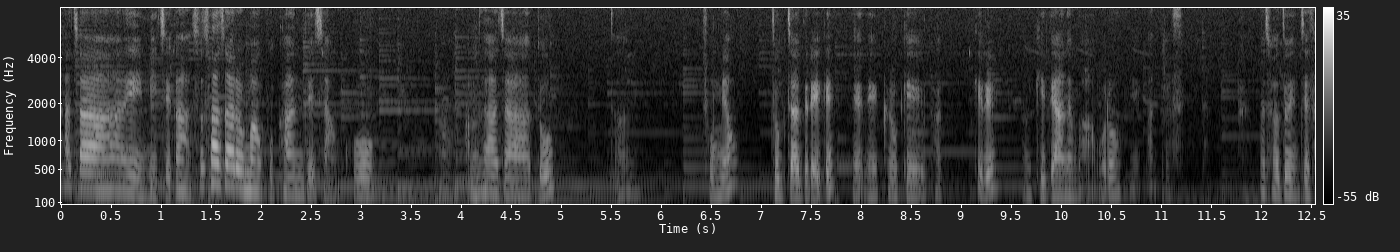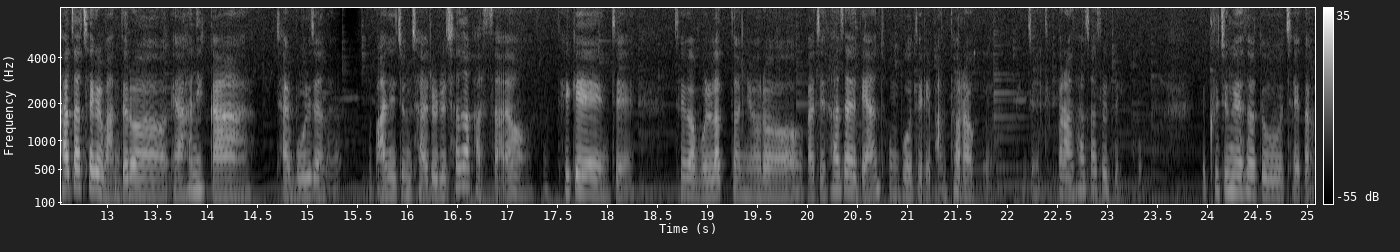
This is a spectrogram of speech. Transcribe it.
사자의 이미지가 수사자로만 국한되지 않고 어, 암사자도 어떤 조명 독자들에게 네, 네, 그렇게 받기를 기대하는 마음으로 네, 만들었습니다. 저도 이제 사자책을 만들어야 하니까 잘 모르잖아요. 많이 좀 자료를 찾아봤어요. 되게 이제 제가 몰랐던 여러 가지 사자에 대한 정보들이 많더라고요. 굉장히 특별한 사자들도 있고. 그 중에서도 제가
